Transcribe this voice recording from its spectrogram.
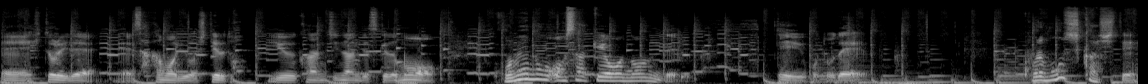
えー一人で、酒盛りをしてるという感じなんですけども、米のお酒を飲んでるっていうことで、これもしかして、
